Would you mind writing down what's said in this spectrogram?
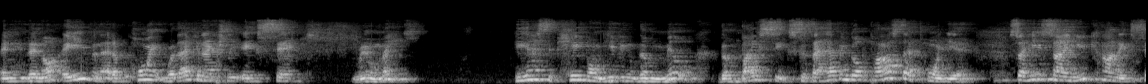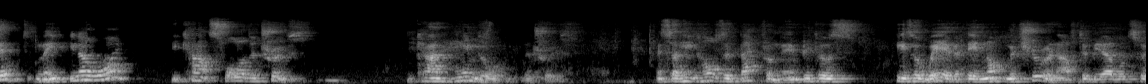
and they're not even at a point where they can actually accept real meat. He has to keep on giving them milk, the basics, because they haven't got past that point yet. So he's saying, You can't accept me. You know why? You can't swallow the truth. You can't handle the truth. And so he holds it back from them because he's aware that they're not mature enough to be able to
